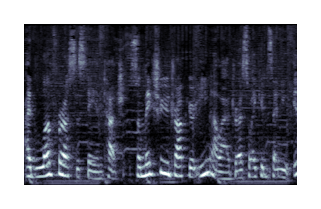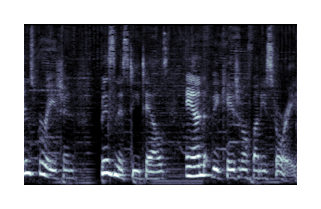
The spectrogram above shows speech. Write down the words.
I'd love for us to stay in touch, so make sure you drop your email address so I can send you inspiration, business details, and the occasional funny story.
